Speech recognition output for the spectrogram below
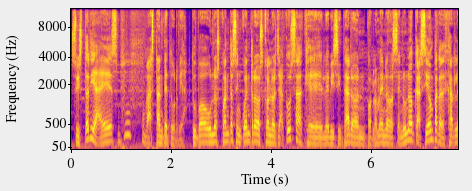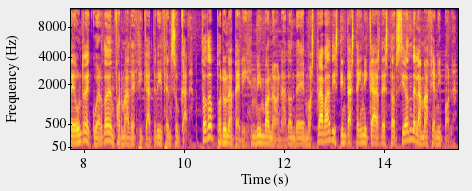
Su historia es bastante turbia. Tuvo unos cuantos encuentros con los Yakuza que le visitaron por lo menos en una ocasión para dejarle un recuerdo en forma de cicatriz en su cara. Todo por una peli, Mimbonona, donde mostraba distintas técnicas de extorsión de la mafia nipona.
